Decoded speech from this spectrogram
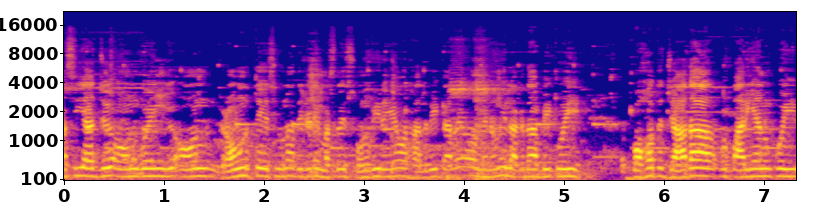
ਅਸੀਂ ਅੱਜ ਆਨਗੋਇੰਗ ਔਨ ਗਰਾਊਂਡ ਤੇ ਅਸੀਂ ਉਹਨਾਂ ਦੇ ਜਿਹੜੇ ਮਸਲੇ ਸੁਣ ਵੀ ਰਹੇ ਹਾਂ ਔਰ ਹੱਲ ਵੀ ਕਰ ਰਹੇ ਹਾਂ। ਔਰ ਮੈਨੂੰ ਨਹੀਂ ਲੱਗਦਾ ਵੀ ਕੋਈ ਬਹੁਤ ਜ਼ਿਆਦਾ ਵਪਾਰੀਆਂ ਨੂੰ ਕੋਈ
